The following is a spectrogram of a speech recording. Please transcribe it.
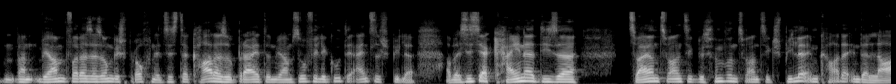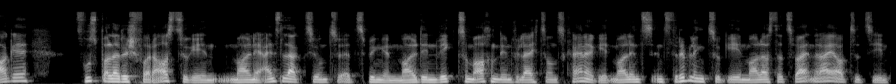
Man, wir haben vor der Saison gesprochen, jetzt ist der Kader so breit und wir haben so viele gute Einzelspieler. Aber es ist ja keiner dieser 22 bis 25 Spieler im Kader in der Lage, fußballerisch vorauszugehen, mal eine Einzelaktion zu erzwingen, mal den Weg zu machen, den vielleicht sonst keiner geht, mal ins, ins Dribbling zu gehen, mal aus der zweiten Reihe abzuziehen.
